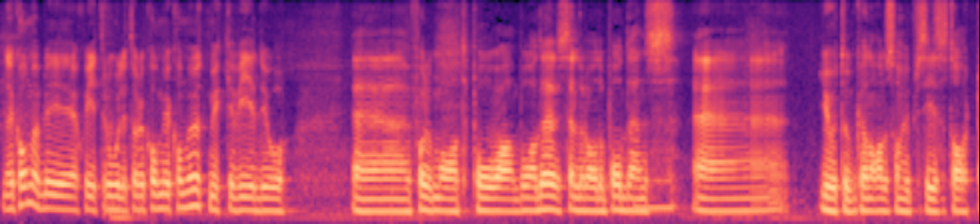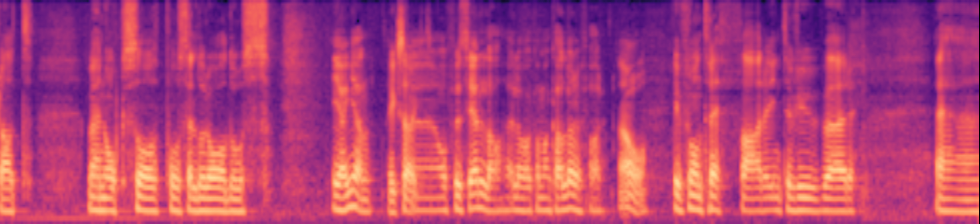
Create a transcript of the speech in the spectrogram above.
det kommer bli skitroligt och det kommer komma ut mycket videoformat eh, format på både Eldorado-poddens eh, Youtube-kanal som vi precis har startat. Men också på Celdorados egen Exakt. eh, officiella, eller vad kan man kalla det för? Ja. Ifrån träffar, intervjuer, eh,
